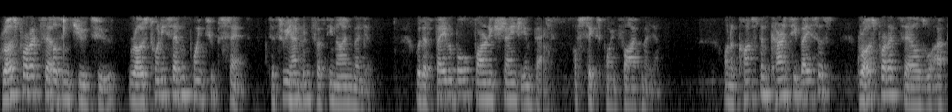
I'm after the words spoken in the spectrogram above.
Gross product sales in Q2 rose 27.2% to 359 million, with a favorable foreign exchange impact of 6.5 million. On a constant currency basis, gross product sales were up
